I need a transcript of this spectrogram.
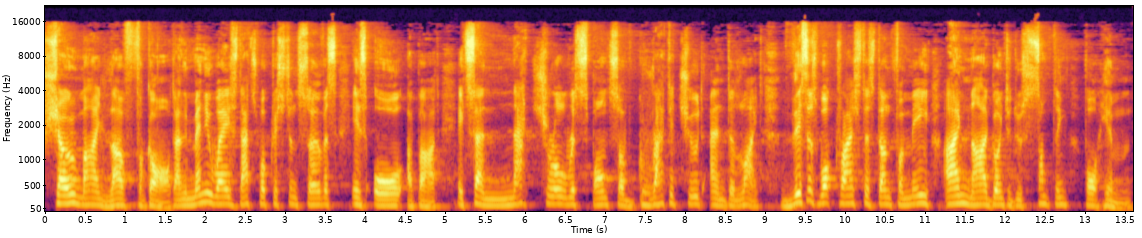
show my love for God. And in many ways, that's what Christian service is all about. It's a natural response of gratitude and delight. This is what Christ has done for me. I'm now going to do something for him.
